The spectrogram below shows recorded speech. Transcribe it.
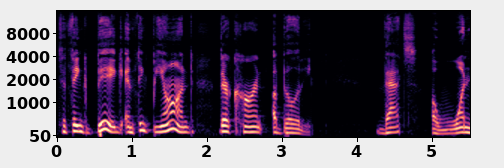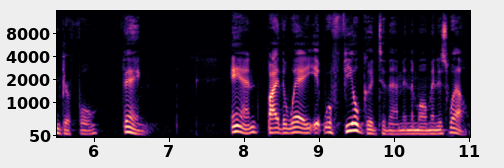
to think big and think beyond their current ability. That's a wonderful thing. And by the way, it will feel good to them in the moment as well.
